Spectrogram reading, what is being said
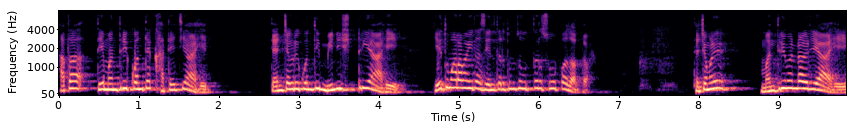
आता ते मंत्री कोणत्या खात्याचे आहेत? त्यांच्याकडे कोणती मिनिस्ट्री आहे? हे तुम्हाला माहीत असेल तर तुमचं उत्तर सोपं जातं. त्याच्यामुळे मंत्रिमंडळ जे आहे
